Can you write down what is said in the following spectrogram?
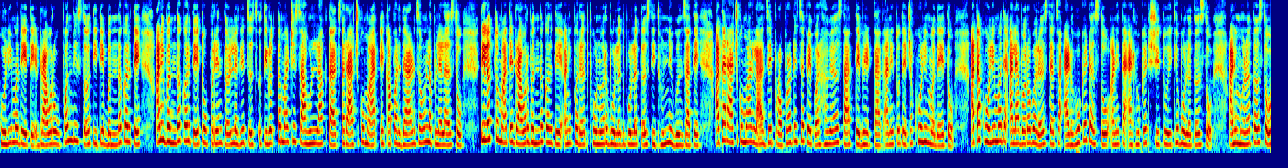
खोलीमध्ये येते ड्रावर ओपन दिसतं ती ते बंद करते. आणि बंद करते तोपर्यंत लगेचच तिलोत्तमाची चाहूल लागताच राजकुमार एका पडद्याआड जाऊन लपलेला असतो. तिलोत्तमा ते ड्रावर बंद करते आणि परत फोनवर बोलत बोलतच तिथून निघून जाते. आता राजकुमारला जे प्रॉपर्टीचे पेपर हवे असतात ते भेटतात आणि तो त्याच्या खोलीमध्ये येतो. आता खोलीमध्ये आल्याबरोबरच त्याचा ॲडव्होकेट असतो आणि त्या ॲडव्होकेटशी तो इथे बोलत असतो. आणि म्हणत असतो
